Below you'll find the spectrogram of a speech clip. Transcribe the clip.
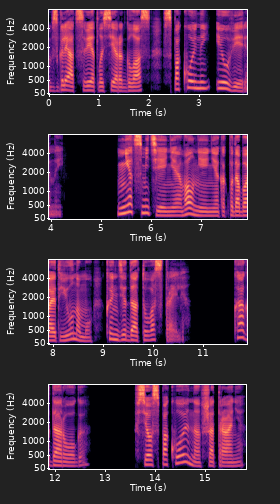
Взгляд светло-серых глаз, спокойный и уверенный. Нет смятения, волнения, как подобает юному кандидату в Астреле. Как дорога? Все спокойно в шатране?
